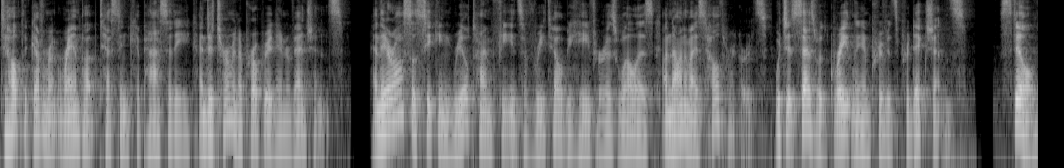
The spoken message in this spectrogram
to help the government ramp up testing capacity and determine appropriate interventions. And they are also seeking real time feeds of retail behavior as well as anonymized health records, which it says would greatly improve its predictions. Still,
